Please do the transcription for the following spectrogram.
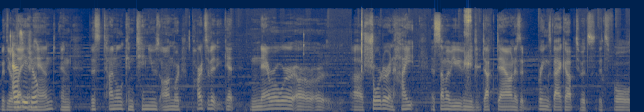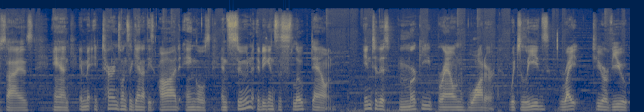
with your As light usual. in hand, and this tunnel continues onward. Parts of it get narrower or, or uh, shorter in height, as some of you even need to duck down as it brings back up to its its full size and it, it turns once again at these odd angles and soon it begins to slope down into this murky brown water which leads right to your view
